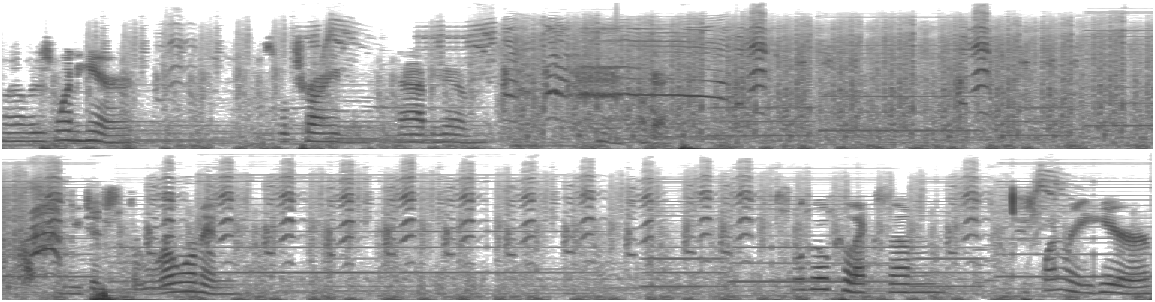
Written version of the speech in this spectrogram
Well, there's one here. So we'll try and nab him. Hmm, okay. We just throw him in. We'll go collect some. There's one right here.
